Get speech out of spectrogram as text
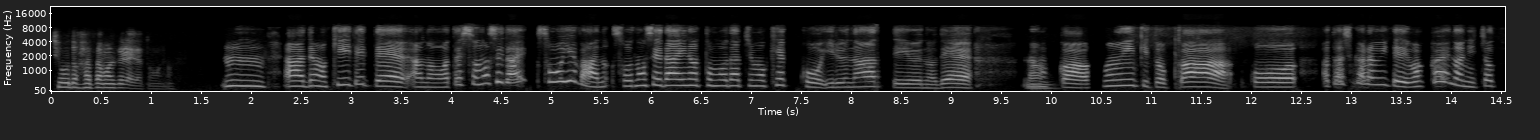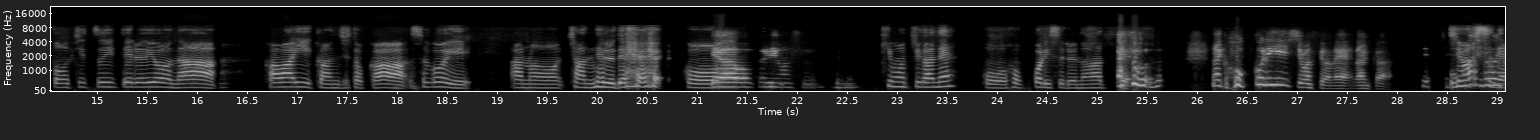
ちょうど狭間ぐらいだと思います。うん。ああ、でも聞いてて、あの、私その世代、そういえば、あの、その世代の友達も結構いるなっていうので、なんか雰囲気とか、こう、私から見て若いのにちょっと落ち着いてるような可愛い感じとか、すごい、あの、チャンネルで、こ、いうやー、わかります。気持ちがね、こう、ほっこりするなって なんかほっこりしますよね。なんか、します面白いっ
